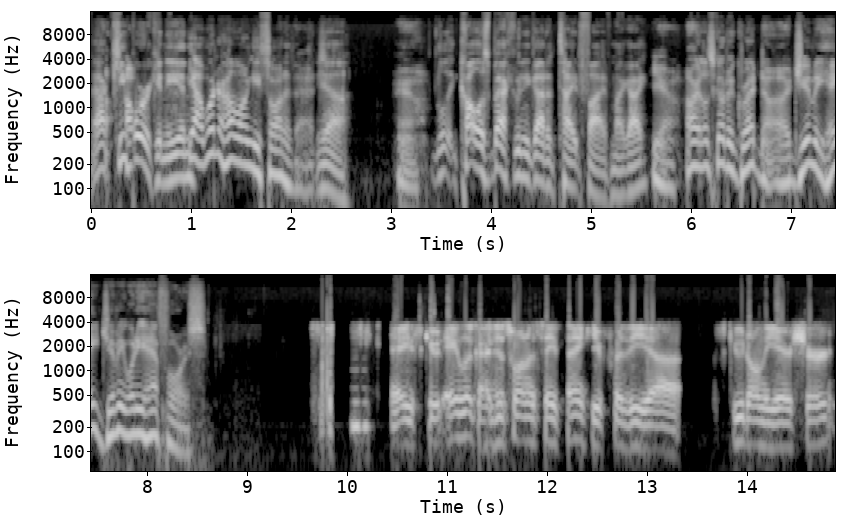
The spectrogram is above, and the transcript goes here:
Ah, keep working, Ian. Yeah, I wonder how long he thought of that. Yeah. Yeah. Call us back when you got a tight five, my guy. Yeah. All right, let's go to Gretna. Uh, Jimmy, hey Jimmy, what do you have for us? Hey, Scoot. Hey, look, I just want to say thank you for the uh, Scoot on the Air shirt.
